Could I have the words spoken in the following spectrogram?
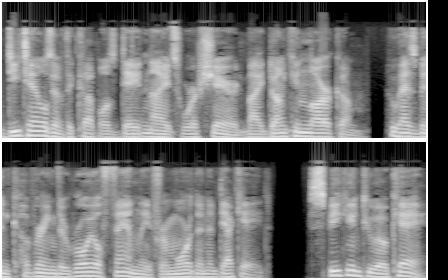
Details of the couple's date nights were shared by Duncan Larcombe, who has been covering the royal family for more than a decade. Speaking to OK,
